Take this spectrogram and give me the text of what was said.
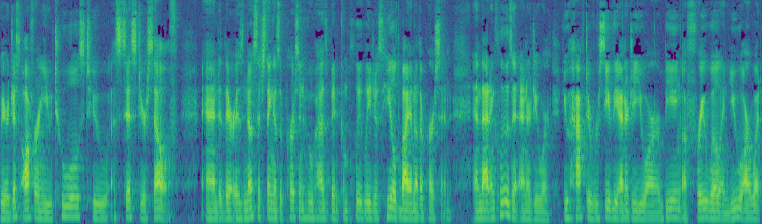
we are just offering you tools to assist yourself. And there is no such thing as a person who has been completely just healed by another person. And that includes an energy work. You have to receive the energy. You are being of free will, and you are what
